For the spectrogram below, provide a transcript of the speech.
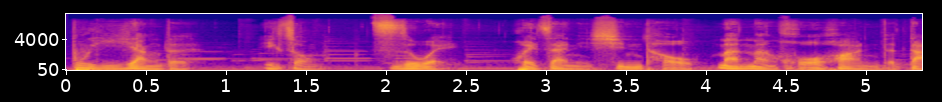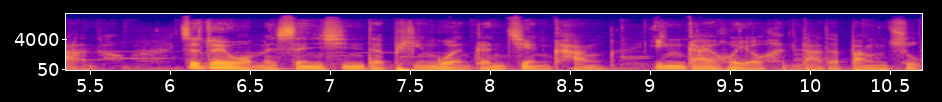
不一样的一种滋味，会在你心头慢慢活化你的大脑，这对我们身心的平稳跟健康应该会有很大的帮助。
